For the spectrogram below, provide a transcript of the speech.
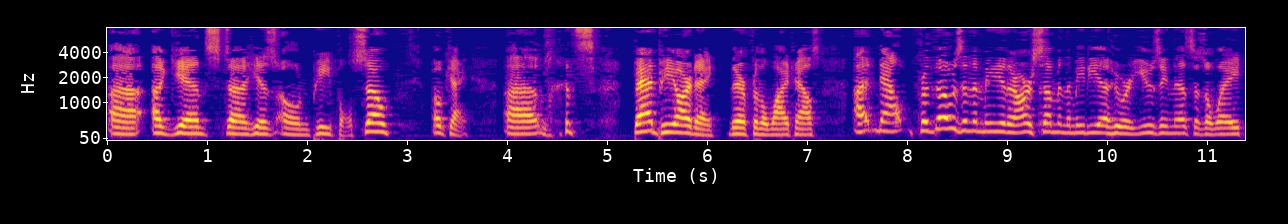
against his own people. So Okay. Uh, let's bad PR day there for the White House. Uh, now, for those in the media, there are some in the media who are using this as a way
